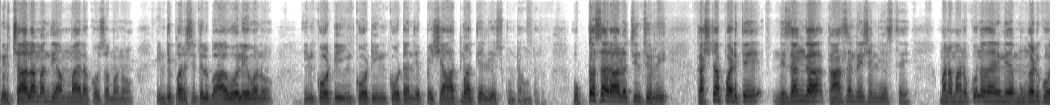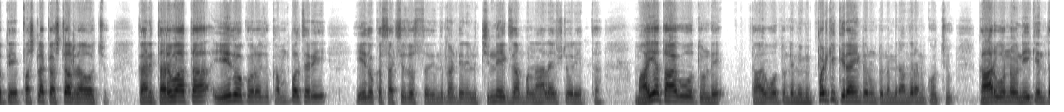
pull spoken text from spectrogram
మీరు చాలామంది అమ్మాయిల కోసమనో ఇంటి పరిస్థితులు బాగోలేవనో ఇంకోటి ఇంకోటి ఇంకోటి అని చెప్పేసి ఆత్మహత్యలు చేసుకుంటూ ఉంటారు. ఒక్కసారి ఆలోచించుర్రి కష్టపడితే నిజంగా కాన్సన్ట్రేషన్ చేస్తే మనం అనుకున్న దాని మీద ముంగడిపోతే ఫస్ట్లో కష్టాలు రావచ్చు. కానీ తర్వాత ఏదో ఒక రోజు కంపల్సరీ ఏదో ఒక సక్సెస్ వస్తుంది. ఎందుకంటే నేను చిన్న ఎగ్జాంపుల్ నా లైఫ్ స్టోరీ చెప్తా. మా అయ్య తాగుబోతుండే. తాగుబోతుంటే మేము ఇప్పటికీ కిరాయింటని ఉంటున్నాం. మీరు అందరూ అనుకోవచ్చు. కారు కొన్నావు నీకెంత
